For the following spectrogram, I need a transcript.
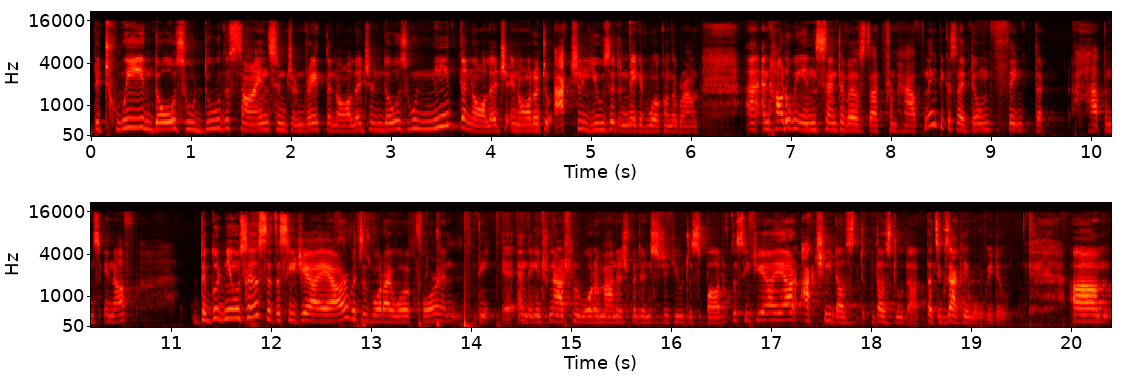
between those who do the science and generate the knowledge and those who need the knowledge in order to actually use it and make it work on the ground. Uh, and how do we incentivize that from happening? Because I don't think that happens enough. The good news is that the CGIAR, which is what I work for, and the, and the International Water Management Institute is part of the CGIAR, actually does, does do that. That's exactly what we do. Um,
